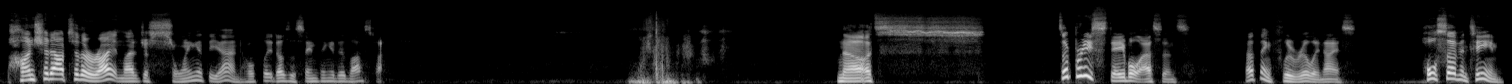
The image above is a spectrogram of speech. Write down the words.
punch it out to the right and let it just swing at the end. Hopefully it does the same thing it did last time. No, it's it's a pretty stable essence. That thing flew really nice. Hole 17,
